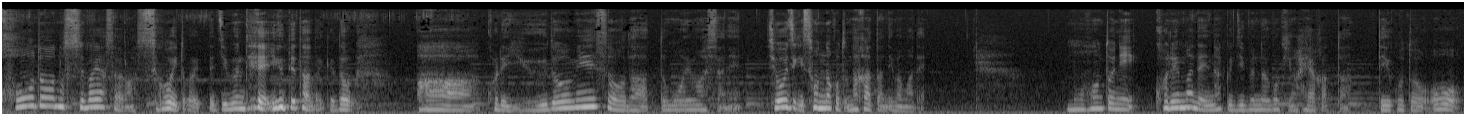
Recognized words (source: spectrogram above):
行動の素早さがすごいとか言って自分で言ってたんだけどああこれ誘導瞑想だと思いましたね正直そんなことなかったんで今まで。もう本当にこれまでになく自分の動きが早かったっていうことを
